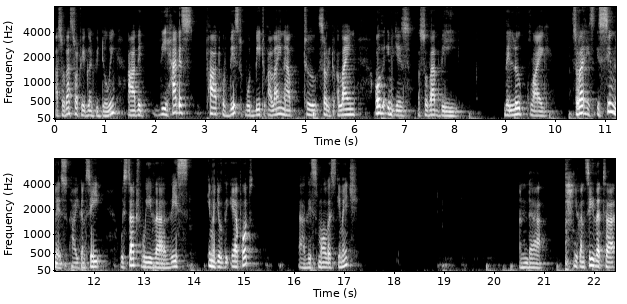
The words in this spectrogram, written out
Uh, so that's what we're going to be doing. Uh, the the hardest part of this would be to align up to sorry to align all the images so that the they look like so that is, is seamless. Uh, you can see we start with uh, this image of the airport, uh, the smallest image. And uh, you can see that uh,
